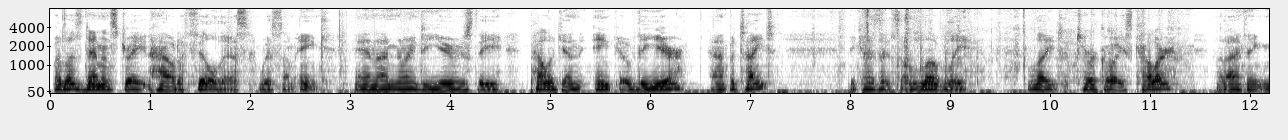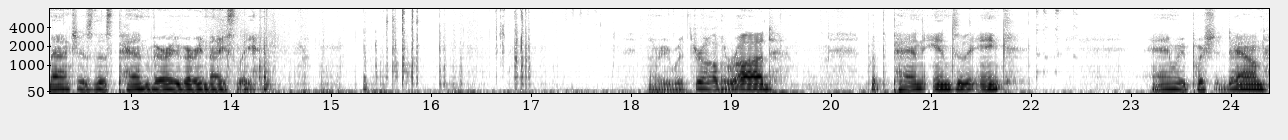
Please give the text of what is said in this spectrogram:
But let's demonstrate how to fill this with some ink. And I'm going to use the Pelikan ink of the year apatite because it's a lovely light turquoise color that I think matches this pen very very nicely we withdraw the rod put the pen into the ink and we push it down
